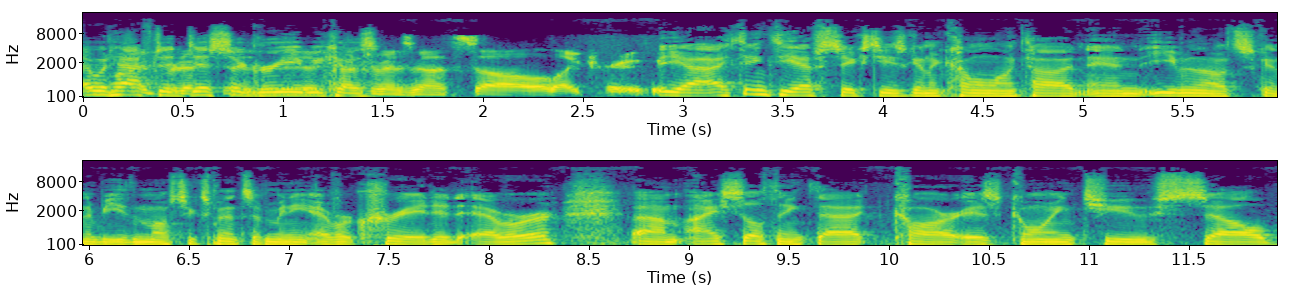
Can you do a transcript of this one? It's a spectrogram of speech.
I would my have to prediction is disagree the because- Countryman's going to sell like crazy. Yeah, I think the F60 is going to come along, Todd, and even though it's going to be the most expensive Mini ever created ever, um, I still think that car is going to sell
